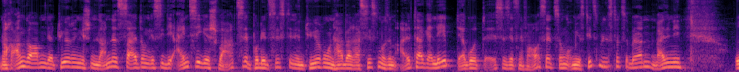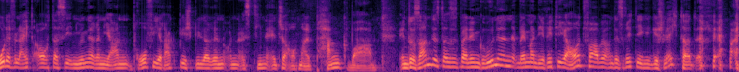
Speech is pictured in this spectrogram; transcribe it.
Nach Angaben der Thüringischen Landeszeitung ist sie die einzige schwarze Polizistin in Thüringen und habe Rassismus im Alltag erlebt. Ja gut, ist das jetzt eine Voraussetzung, um Justizminister zu werden? Weiß ich nicht. Oder vielleicht auch, dass sie in jüngeren Jahren Profi-Rugby-Spielerin und als Teenager auch mal Punk war. Interessant ist, dass es bei den Grünen, wenn man die richtige Hautfarbe und das richtige Geschlecht hat, man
